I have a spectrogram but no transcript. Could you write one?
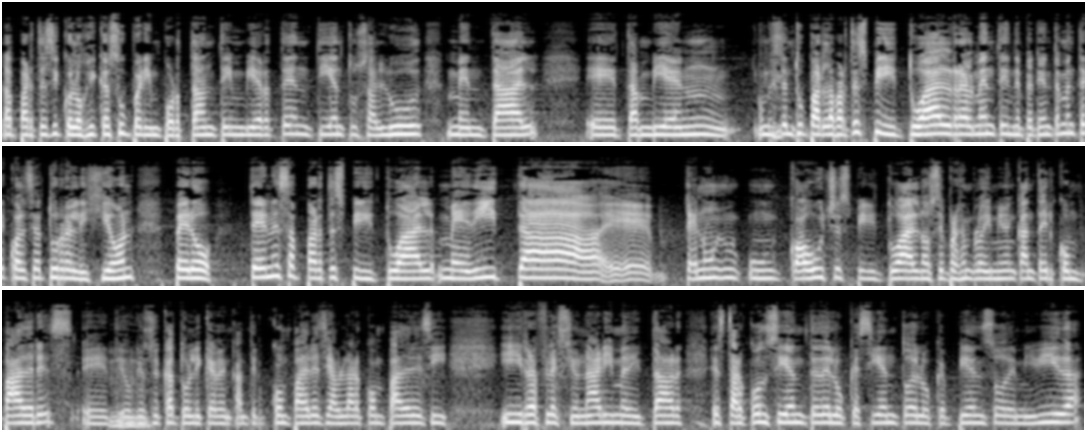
la parte psicológica es súper importante, invierte en ti, en tu salud mental, eh, tambibién en tu, la parte espiritual, realmente, independientemente de cuál sea tu religión, pero ten esa parte espiritual, medita, eh, ten un, coach espiritual, no sé, por ejemplo, a mí me encanta ir con padres, eh, digo que soy católica, me encanta ir con padres y hablar con padres y, y reflexionar y meditar, estar consciente de lo que siento, de lo que pienso, de mi vida.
